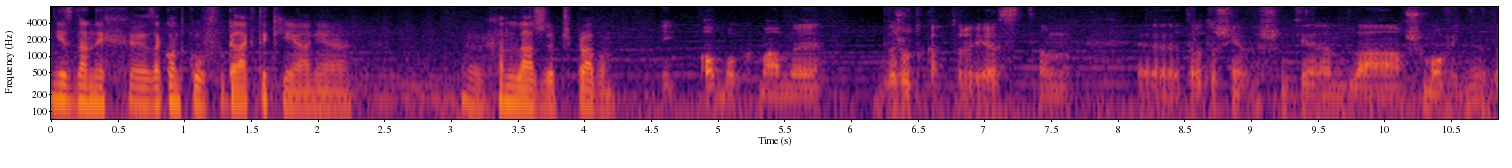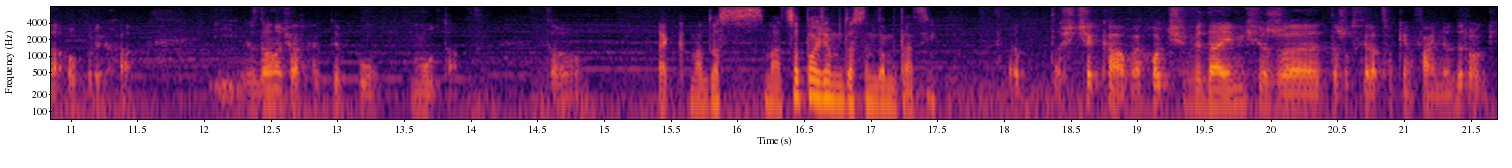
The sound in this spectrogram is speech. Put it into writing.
nieznanych zakątków galaktyki, a nie handlarzy przyprawą. I obok mamy wyrzutka, który jest um, teoretycznie wyższym tierem dla szumowiny, dla oprycha i zdolność archetypu mutant. To tak, ma, dos- ma co poziom dostęp do mutacji dość ciekawe, choć wydaje mi się, że też otwiera całkiem fajne drogi.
